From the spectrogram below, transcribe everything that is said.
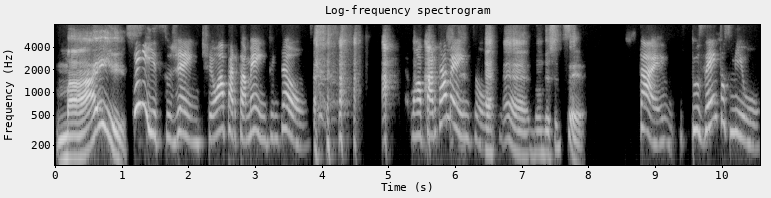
Mas Que isso, gente? É um apartamento, então? Um apartamento. é, não deixa de ser. Tá, é 200 mil.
